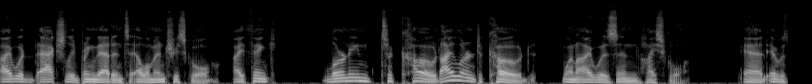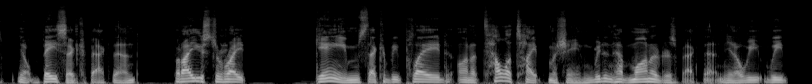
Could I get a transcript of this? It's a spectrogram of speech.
I would actually bring that into elementary school. I think learning to code, I learned to code when I was in high school. And it was, you know, basic back then. But I used to write games that could be played on a teletype machine. We didn't have monitors back then. You know, we we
